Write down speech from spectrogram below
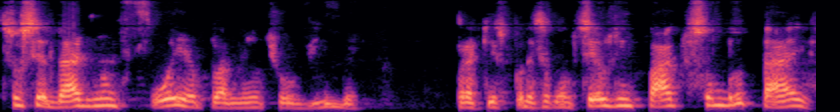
A sociedade não foi amplamente ouvida para que isso pudesse acontecer. Os impactos são brutais.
